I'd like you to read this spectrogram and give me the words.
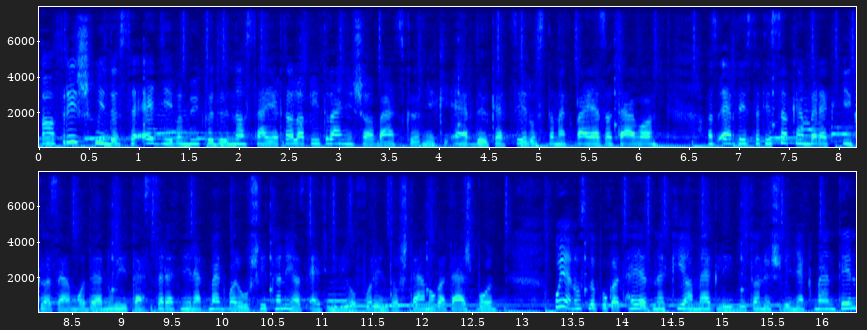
A friss, mindössze egy éve működő Naszáért alapítvány és a Vác környéki erdőket célozta meg pályázatával. Az erdészeti szakemberek igazán modern újítást szeretnének megvalósítani az 1 millió forintos támogatásból. Olyan oszlopokat helyeznek ki a meglévő tanösvények mentén,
